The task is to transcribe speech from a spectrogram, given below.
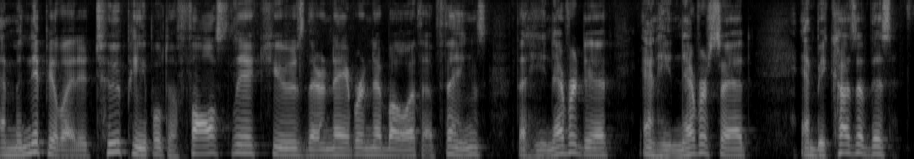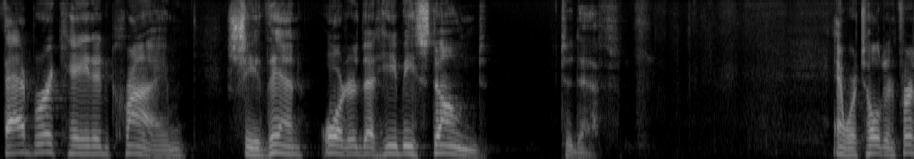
and manipulated two people to falsely accuse their neighbor Naboth of things that he never did and he never said. And because of this fabricated crime, she then ordered that he be stoned to death. And we're told in 1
